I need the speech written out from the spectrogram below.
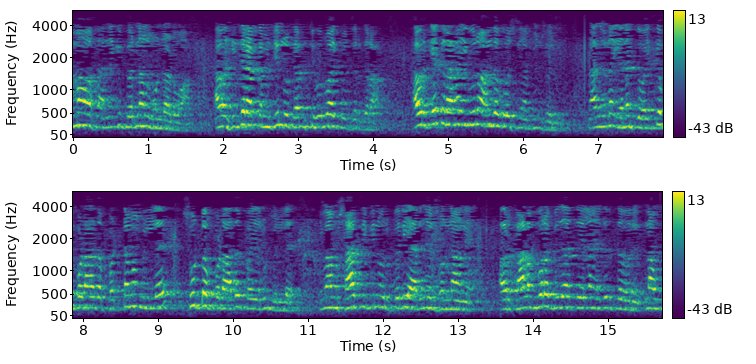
அமாவாசை அன்னைக்கு பெருநாள் கொண்டாடுவான். அவன் ஹிஜரா கமிட்டின்னு ஒரு கமிட்டி உருவாக்கி வச்சிருக்கிறான். அவர் கேட்குறாங்க இவரும் அந்த கோஷ்டி அப்படின்னு சொல்லி. நான் சொன்னேன் எனக்கு வைக்கப்படாத பட்டமும் இல்லை சூட்டப்படாத பெயரும் இல்லை. இமாம் ஷாத்திபின்னு ஒரு பெரிய அறிஞர் சொன்னாங்க. அவர் காலம்பூரா பிதாத்தையெல்லாம் எதிர்த்தவர். நான்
